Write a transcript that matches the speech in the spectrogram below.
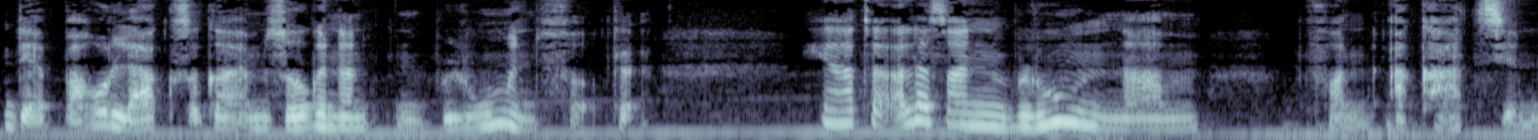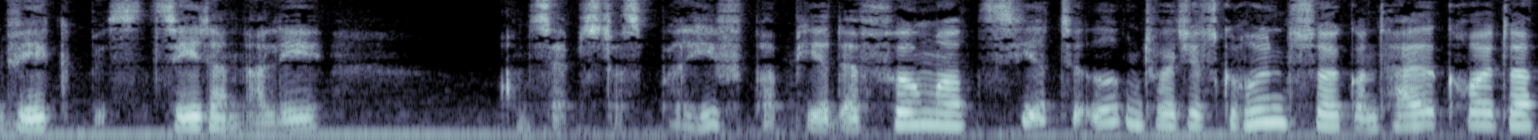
Der Bau lag sogar im sogenannten Blumenviertel. Hier hatte alles einen Blumennamen, von Akazienweg bis Zedernallee, und selbst das Briefpapier der Firma zierte irgendwelches Grünzeug und Heilkräuter,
